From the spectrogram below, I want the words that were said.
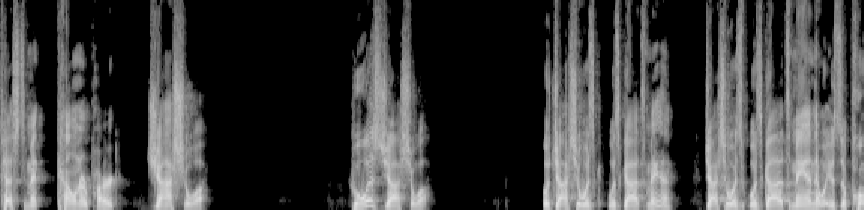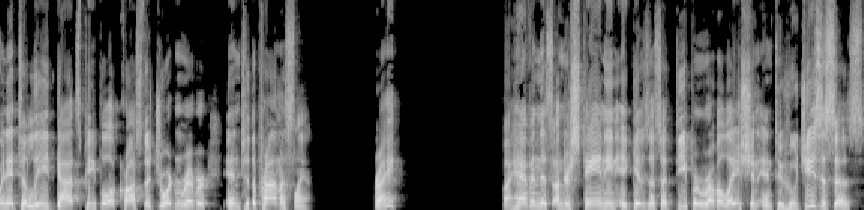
Testament counterpart, Joshua? Who was Joshua? Well, Joshua was, was God's man. Joshua was, was God's man that was appointed to lead God's people across the Jordan River into the promised land, right? By having this understanding, it gives us a deeper revelation into who Jesus is.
